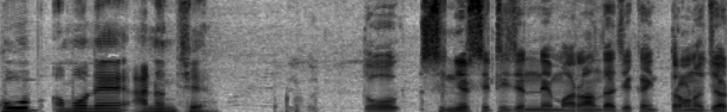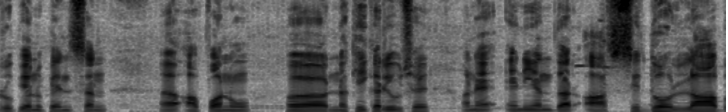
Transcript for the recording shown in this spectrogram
ખૂબ અમોને આનંદ છે. તો સિનિયર સિટીઝનને મારા અંદાજે કંઈ ત્રણ હજાર રૂપિયાનું પેન્શન આપવાનું નક્કી કર્યું છે અને એની અંદર આ સીધો લાભ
